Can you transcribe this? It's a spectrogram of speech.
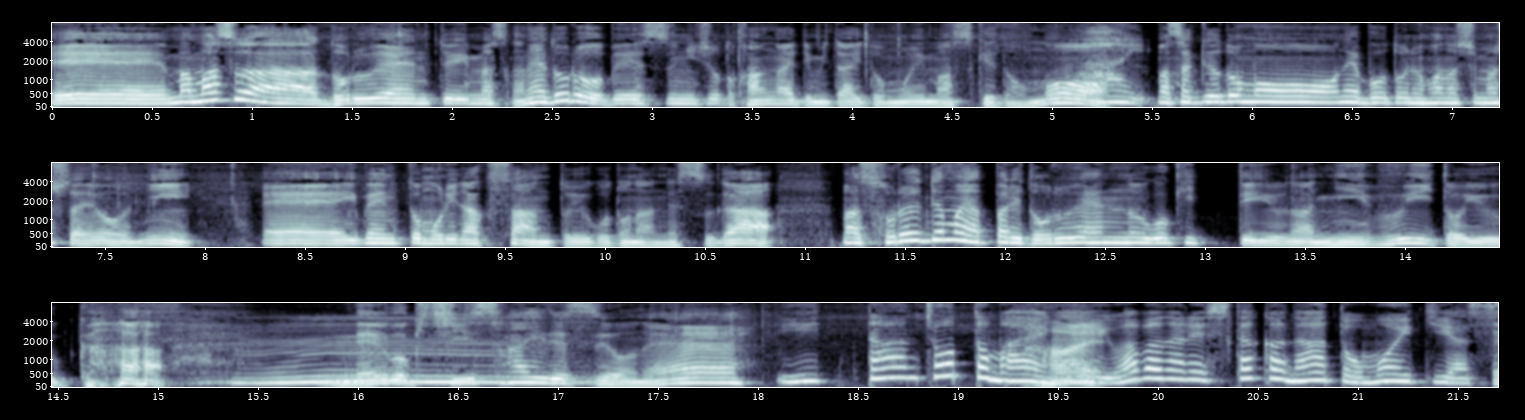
えー、まあ、まずはドル円といいますかね、ドルをベースにちょっと考えてみたいと思いますけども、はい、まあ、先ほどもね、冒頭にお話しましたように、えー、イベント盛りだくさんということなんですが、まあ、それでもやっぱりドル円の動きっていうのは鈍いというか、値動き小さいですよね。一旦ちょっと前に上離れしたかなと思いきや、す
